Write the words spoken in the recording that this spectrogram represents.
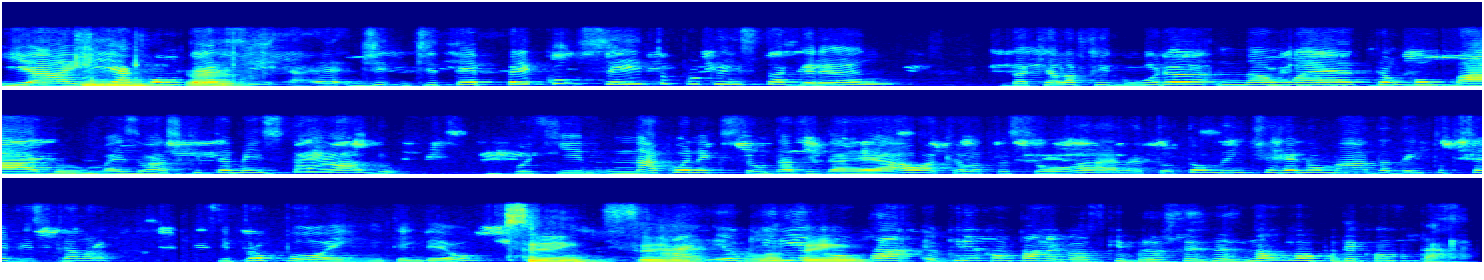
E aí hum, acontece é. de, de, ter preconceito porque o Instagram daquela figura não é tão bombado, mas eu acho que também está errado, porque na conexão da vida real, aquela pessoa ela é totalmente renomada dentro do serviço que ela se propõe, entendeu? Sim, sim. Ah, eu, queria tem... contar, eu queria contar um negócio aqui para vocês, mas não vou poder contar.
